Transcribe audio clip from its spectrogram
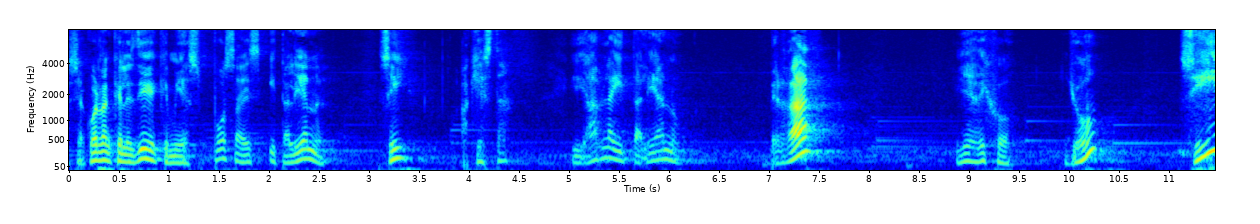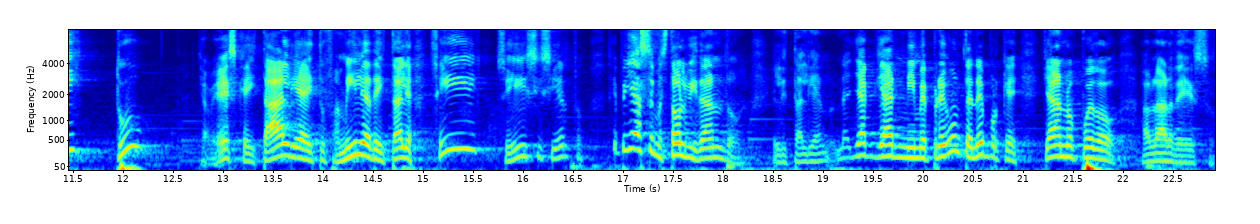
¿se acuerdan que les dije que mi esposa es italiana? Sí, aquí está. Y habla italiano, ¿verdad? Y ella dijo, ¿yo? Sí, tú. Ya ves que Italia y tu familia de Italia. Sí, sí, sí, cierto. Sí, ya se me está olvidando el italiano. Ya, ya ni me pregunten, ¿eh? porque ya no puedo hablar de eso.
